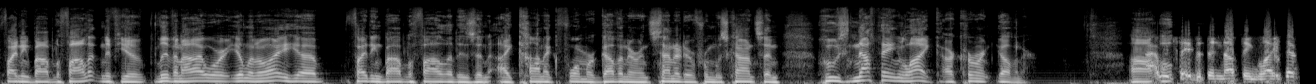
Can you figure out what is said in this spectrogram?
fighting Bob LaFollette. And if you live in Iowa or Illinois, uh, fighting Bob LaFollette is an iconic former governor and senator from Wisconsin who's nothing like our current governor. Uh, I would say that they're nothing like that.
